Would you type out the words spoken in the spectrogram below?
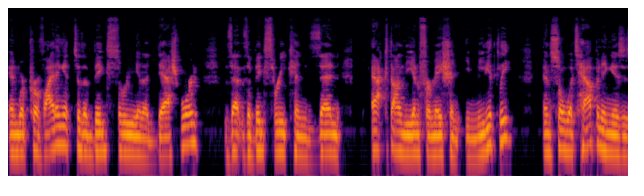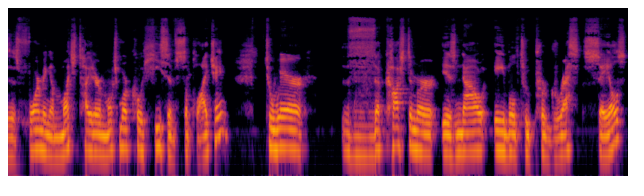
and we're providing it to the big three in a dashboard that the big three can then act on the information immediately. And so what's happening is, is, is forming a much tighter, much more cohesive supply chain to where the customer is now able to progress sales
